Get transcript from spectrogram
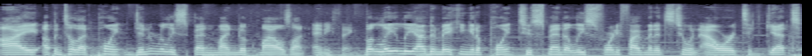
I, up until that point, didn't really spend my Nook miles on anything. But lately, I've been making it a point to spend at least 45 minutes to an hour to get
